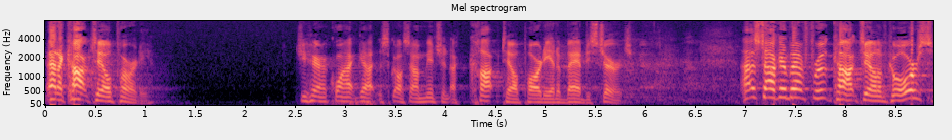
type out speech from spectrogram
at a cocktail party. Did you hear how quiet got? Because I mentioned a cocktail party at a Baptist church. I was talking about fruit cocktail, of course.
